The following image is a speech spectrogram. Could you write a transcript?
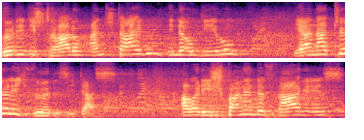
Würde die Strahlung ansteigen in der Umgebung? Ja, natürlich würde sie das. Aber die spannende Frage ist,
